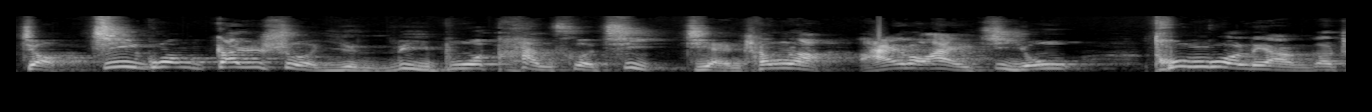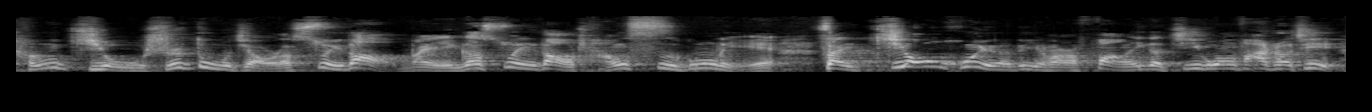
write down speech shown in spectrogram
叫激光干涉引力波探测器，简称啊 LIGO。通过两个呈九十度角的隧道，每个隧道长四公里，在交汇的地方放一个激光发射器，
